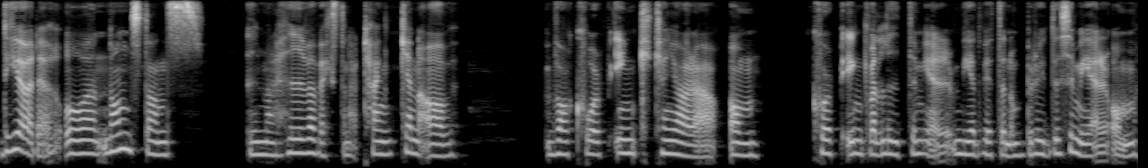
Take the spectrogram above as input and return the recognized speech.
Det gör det, och någonstans i Marahiva väcks den här tanken av vad Corp Inc kan göra om Corp Inc var lite mer medveten och brydde sig mer om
